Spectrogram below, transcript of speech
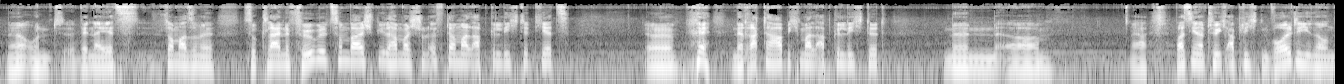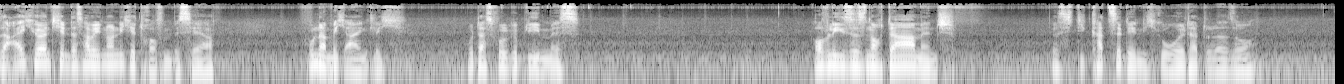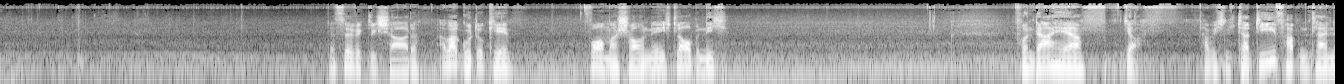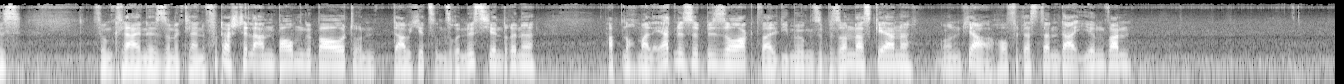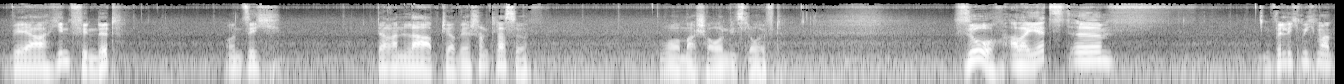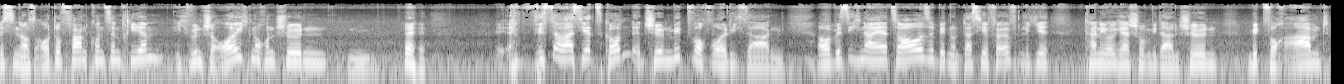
Ne? Und wenn er jetzt, sag mal, so eine so kleine Vögel zum Beispiel haben wir schon öfter mal abgelichtet jetzt. Äh, eine Ratte habe ich mal abgelichtet. Einen, ähm, ja, was ich natürlich ablichten wollte, unser Eichhörnchen, das habe ich noch nicht getroffen bisher. Wundert mich eigentlich, wo das wohl geblieben ist. Hoffentlich ist es noch da, Mensch. Dass sich die Katze den nicht geholt hat oder so. Das wäre wirklich schade. Aber gut, okay. Wir mal schauen. Nee, ich glaube nicht. Von daher, ja, habe ich ein Stativ, habe ein kleines, so ein kleine, so eine kleine Futterstelle an Baum gebaut und da habe ich jetzt unsere Nüsschen drinne. Hab nochmal Erdnüsse besorgt, weil die mögen sie besonders gerne. Und ja, hoffe, dass dann da irgendwann wer hinfindet und sich daran labt. Ja, wäre schon klasse. Oh, mal schauen, wie es läuft. So, aber jetzt ähm, will ich mich mal ein bisschen aufs Autofahren konzentrieren. Ich wünsche euch noch einen schönen Äh, wisst ihr, was jetzt kommt? Einen schönen Mittwoch wollte ich sagen. Aber bis ich nachher zu Hause bin und das hier veröffentliche, kann ich euch ja schon wieder einen schönen Mittwochabend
